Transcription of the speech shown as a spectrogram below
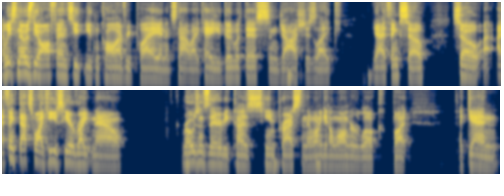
at least knows the offense. You you can call every play, and it's not like, hey, you good with this? And Josh is like, yeah, I think so. So I think that's why he's here right now. Rosen's there because he impressed and they want to get a longer look. But again,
